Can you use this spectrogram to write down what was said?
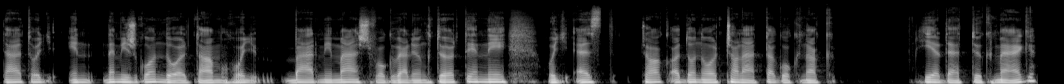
tehát, hogy én nem is gondoltam, hogy bármi más fog velünk történni, hogy ezt csak a donor családtagoknak hirdettük meg.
